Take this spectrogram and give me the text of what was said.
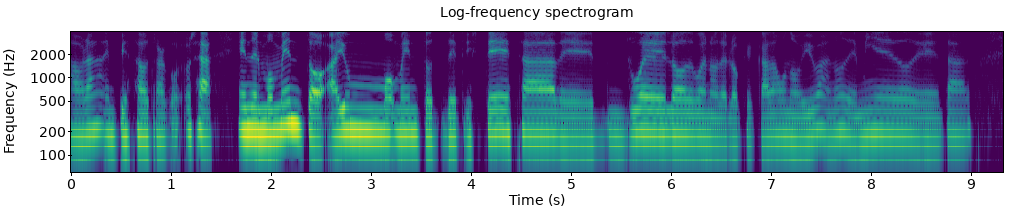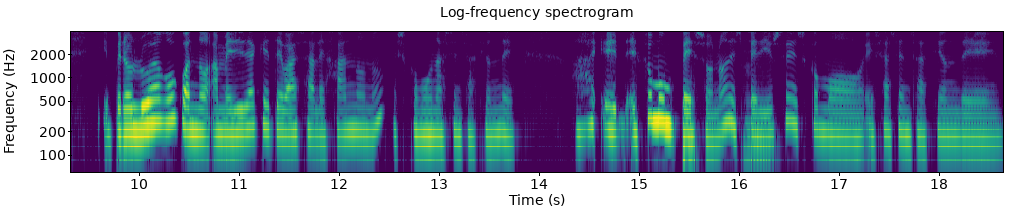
Ahora empieza otra cosa. O sea, en el momento hay un momento de tristeza, de duelo, de, bueno, de lo que cada uno viva, ¿no? De miedo, de tal. Y- Pero luego, cuando a medida que te vas alejando, ¿no? Es como una sensación de, ay, eh, es como un peso, ¿no? Despedirse es como esa sensación de,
